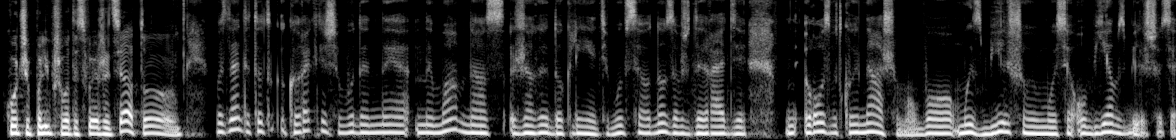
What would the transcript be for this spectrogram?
хоче поліпшувати своє життя, то Ви знаєте, тут коректніше буде не нема в нас жаги до клієнтів. Ми все одно завжди раді розвитку і нашому, бо ми збільшуємося, об'єм збільшується.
